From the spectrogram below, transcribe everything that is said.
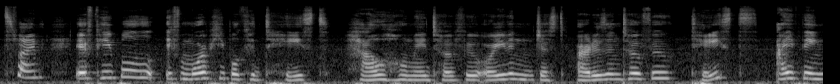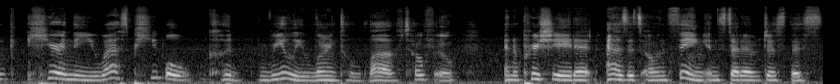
it's fine. If people if more people could taste how homemade tofu or even just artisan tofu tastes, I think here in the US people could really learn to love tofu and appreciate it as its own thing instead of just this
